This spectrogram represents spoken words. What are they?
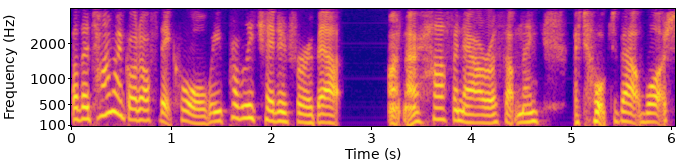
By the time I got off that call, we probably chatted for about, I don't know, half an hour or something. I talked about what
